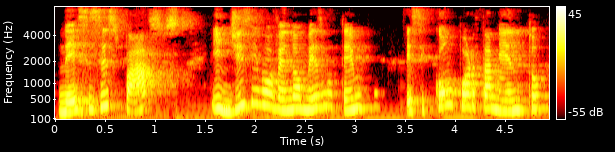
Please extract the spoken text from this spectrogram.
nesses espaços e desenvolvendo ao mesmo tempo esse comportamento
